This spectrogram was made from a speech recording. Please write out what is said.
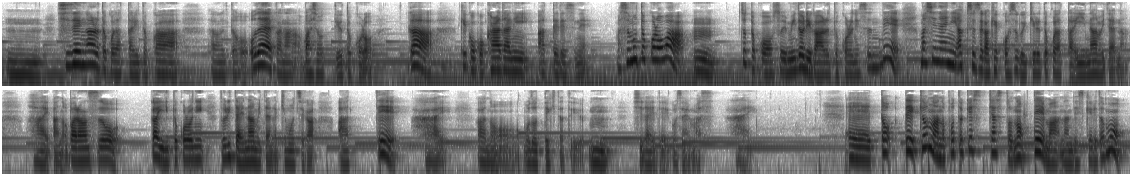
うん自然があるとこだったりとかうんと穏やかな場所っていうところが結構こう体にあってですね。住むところは、うん、ちょっとこうそういう緑があるところに住んで、まあ、市内にアクセスが結構すぐ行けるとこだったらいいなみたいな、はい、あのバランスをがいいところに取りたいなみたいな気持ちがあってはい。あの戻ってきたという、うん、次第でございます。はい。えー、っと、で、今日のあの、ポッドキャストのテーマなんですけれども、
